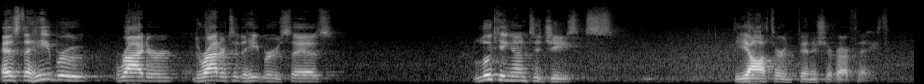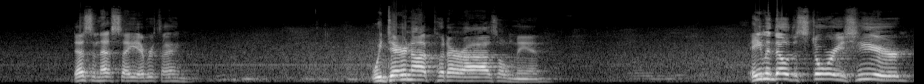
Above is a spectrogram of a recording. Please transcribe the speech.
As the Hebrew writer, the writer to the Hebrews says, looking unto Jesus, the author and finisher of our faith. Doesn't that say everything? We dare not put our eyes on men. Even though the story is here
